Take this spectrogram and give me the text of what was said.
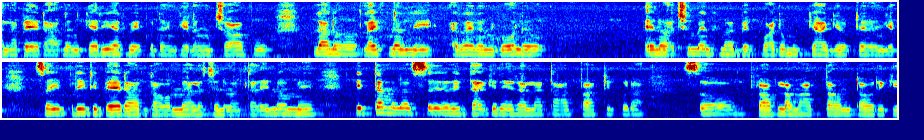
ಎಲ್ಲ ಬೇಡ. ನನ್ನ ಕೆರಿಯರ್ ಬೇಕು ನನಗೆ ನನ್ನ ಜಾಬು ನಾನು ಲೈಫ್ನಲ್ಲಿ ಅಂದರೆ ನನ್ನ ಗೋಲು ಏನೋ ಅಚೀವ್ಮೆಂಟ್ ಮಾಡಬೇಕು, ಅದು ಮುಖ್ಯ ಆಗಿರುತ್ತೆ ನನಗೆ ಸೊ ಈ ಪ್ರೀತಿ ಬೇಡ ಅಂತ ಒಮ್ಮೆ ಆಲೋಚನೆ ಮಾಡ್ತಾರೆ. ಇನ್ನೊಮ್ಮೆ ಇತ್ತ ಮನಸ್ಸು ಇದ್ದಾಗೇ ಇರಲ್ಲ ಥರ್ಡ್ ಪಾರ್ಟಿ ಕೂಡ. ಸೊ ಪ್ರಾಬ್ಲಮ್ ಆಗ್ತಾ ಉಂಟು ಅವರಿಗೆ,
